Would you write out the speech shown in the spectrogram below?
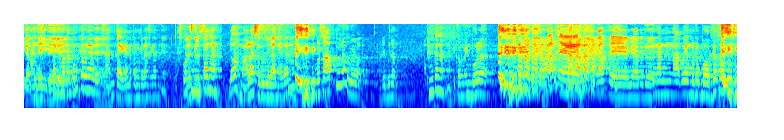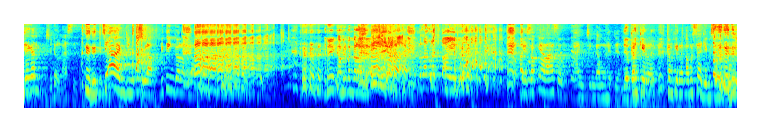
kapten Anjing. SD. lagi makan pentolnya aku Eh. santai kan depan kelas kan Iya. Terus, aku minta nah Dah malas aku bilang ya kan Gol satu nah aku bilang dia bilang aku minta nah nanti kamu main bola kapten, kapten, ya udah dua. dengan aku yang bodok-bodok masih SD kan sudah kasih si anjing pulang ditinggal aku bilang. Jadi ngambil pentol aja. Iya, tenang aku lanjut main. besoknya langsung anjing kamu hit ya Dia kamu pasti- kira kamu kira kamu saja yang bisa menipu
